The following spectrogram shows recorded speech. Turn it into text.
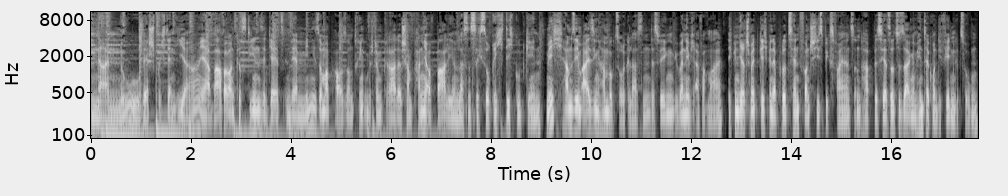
Nanu, wer spricht denn hier? Ja, Barbara und Christine sind ja jetzt in der Mini-Sommerpause und trinken bestimmt gerade Champagner auf Bali und lassen es sich so richtig gut gehen. Mich haben sie im eisigen Hamburg zurückgelassen, deswegen übernehme ich einfach mal. Ich bin Jared Schmidtke, ich bin der Produzent von She Speaks Finance und habe bisher sozusagen im Hintergrund die Fäden gezogen.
